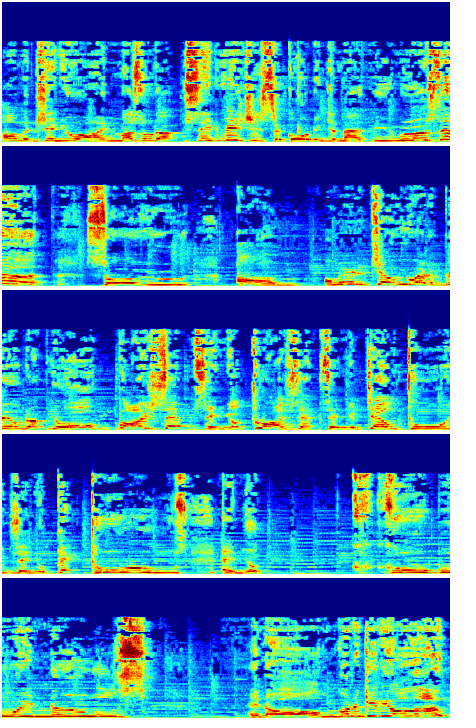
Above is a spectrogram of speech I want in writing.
I'm a genuine muscled up Sid Vicious according to Matthew Mercer. So, um, I'm here to tell you how to build up your biceps and your triceps and your deltoids and your pectorals and your cowboy noodles. And I'm gonna give you all the,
